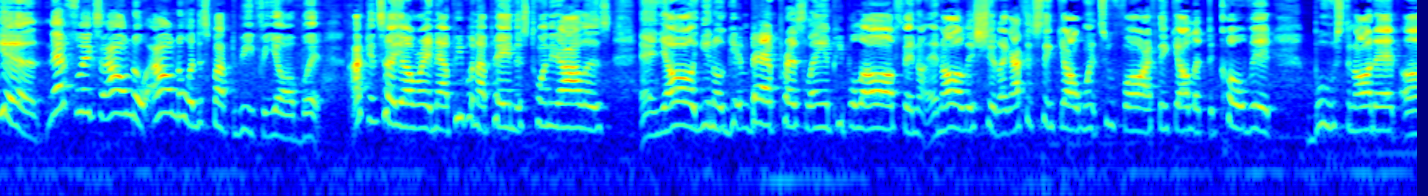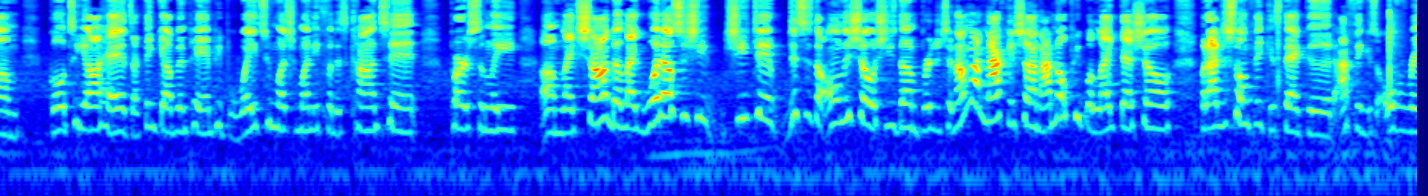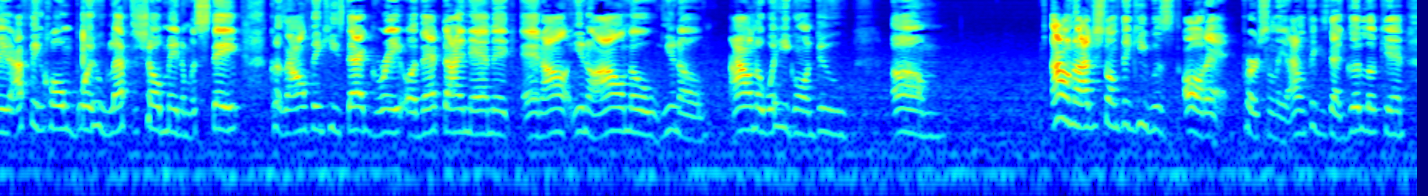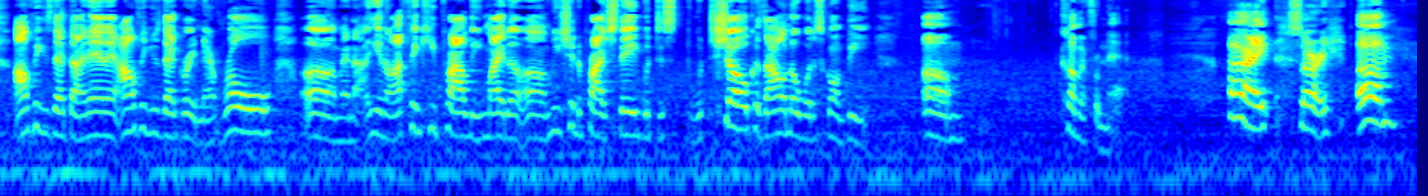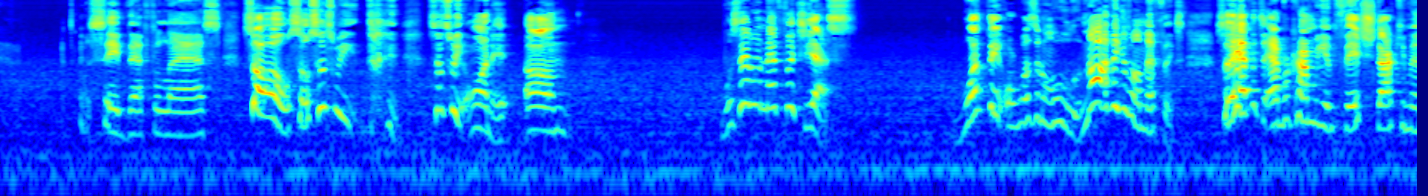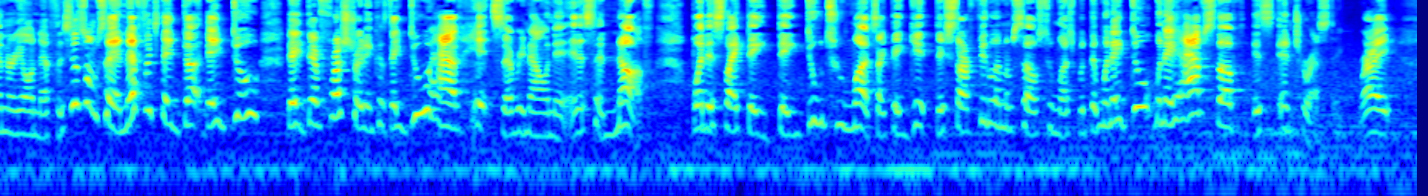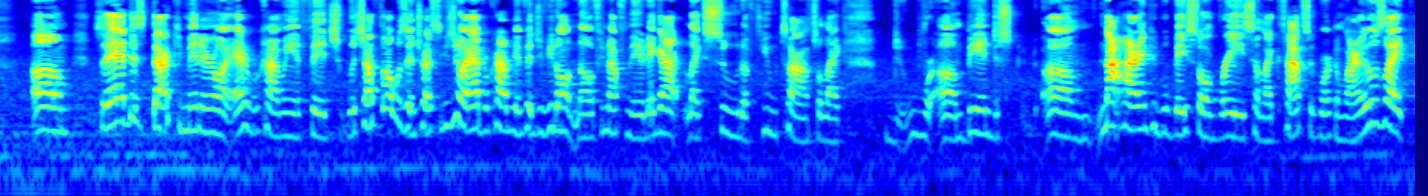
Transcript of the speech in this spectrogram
yeah, Netflix. I don't know. I don't know what this about to be for y'all, but I can tell y'all right now, people not paying this twenty dollars, and y'all, you know, getting bad press, laying people off, and and all this shit. Like I just think y'all went too far. I think y'all let the COVID boost and all that um go to y'all heads. I think y'all been paying people way too much money for this content personally. Um, like Shonda, like what else is she? She did. This is the only show she's done. Bridgerton. I'm not knocking Shonda. I know people like that show, but I just don't think it's that good. I think it's overrated. I think Homeboy who left the show made a mistake because I don't think he's that great or that dynamic, and I, don't, you know, I don't know, you know, I don't know what he gonna do. Um, I don't know. I just don't think he was all that personally. I don't think he's that good looking. I don't think he's that dynamic. I don't think he was that great in that role. Um, and I, you know, I think he probably might have. Um, he should have probably stayed with this with the show because I don't know what it's gonna be. Um, coming from that. All right, sorry. Um, save that for last. So, oh, so since we since we on it, um, was that on Netflix? Yes. One thing, or was it on Hulu? No, I think it's on Netflix. So they have this Abercrombie and Fitch documentary on Netflix. That's what I'm saying. Netflix they do, they do they they're frustrating because they do have hits every now and then, and it's enough. But it's like they they do too much. Like they get they start feeling themselves too much. But then when they do when they have stuff, it's interesting, right? Um, so they had this documentary on Abercrombie and Fitch, which I thought was interesting because you know Abercrombie and Fitch. If you don't know, if you're not familiar, they got like sued a few times for like um, being dis- um, not hiring people based on race and like toxic work environment. It was like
